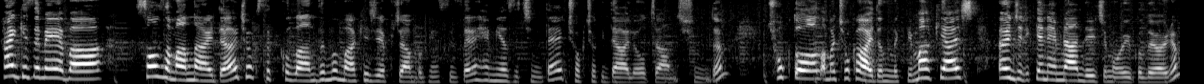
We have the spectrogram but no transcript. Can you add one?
Herkese merhaba. Son zamanlarda çok sık kullandığım bu makyajı yapacağım bugün sizlere. Hem yaz içinde çok çok ideal olacağını düşündüm. Çok doğal ama çok aydınlık bir makyaj. Öncelikle nemlendiricimi uyguluyorum.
